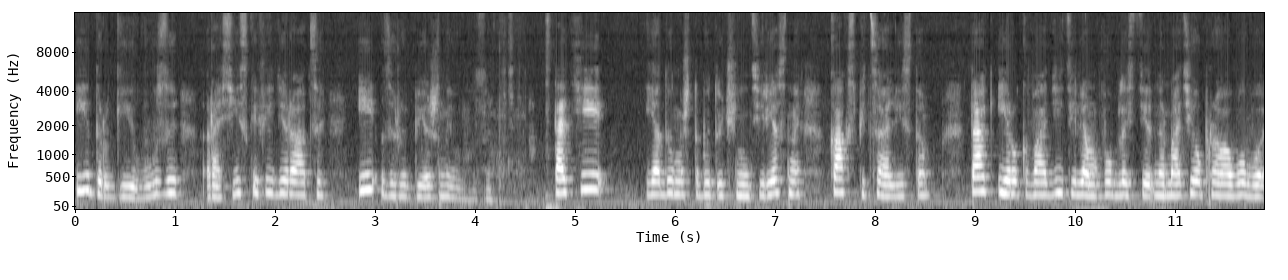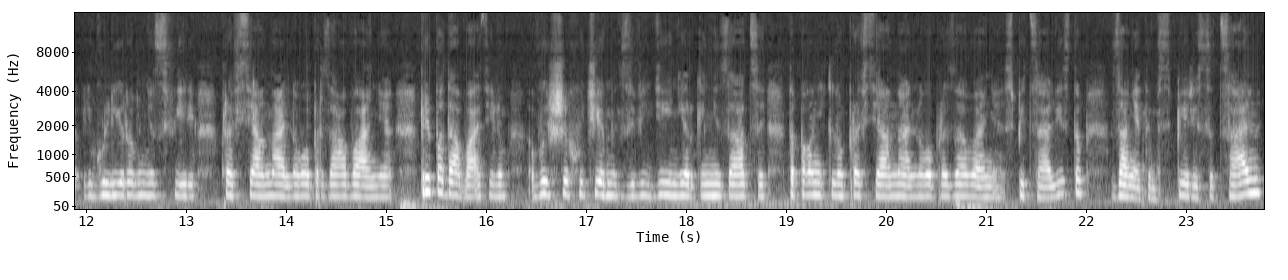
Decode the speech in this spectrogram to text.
и другие вузы Российской Федерации и зарубежные вузы. Статьи я думаю, что будет очень интересно как специалистам, так и руководителям в области нормативно-правового регулирования в сфере профессионального образования, преподавателям высших учебных заведений, организаций дополнительного профессионального образования, специалистам, занятым в сфере социальной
